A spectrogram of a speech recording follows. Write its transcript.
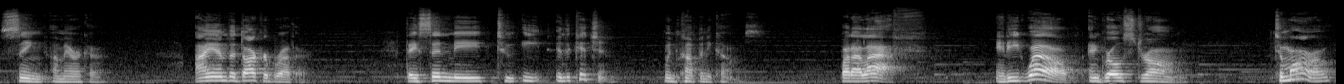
sing America. I am the darker brother. They send me to eat in the kitchen when company comes. But I laugh and eat well and grow strong. Tomorrow,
